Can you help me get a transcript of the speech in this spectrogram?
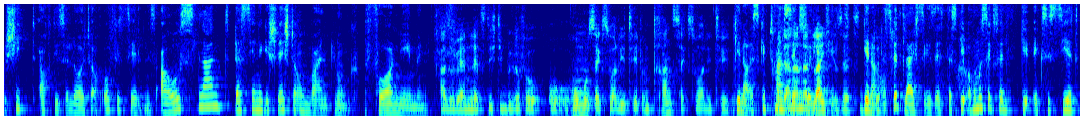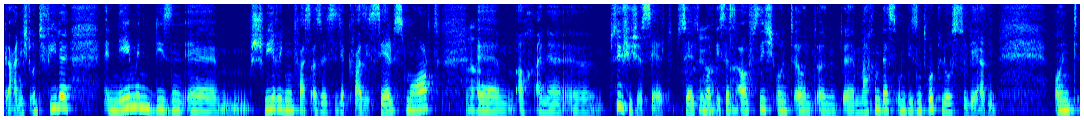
schickt auch diese Leute auch offiziell ins Ausland, dass sie eine Geschlechterumwandlung vornehmen. Also werden letztlich die Begriffe Homosexualität und Transsexualität genau, es gibt Transsexualität. gleichgesetzt. Genau, es wird gleichgesetzt. Das gibt, Homosexualität existiert gar nicht. Und viele nehmen diesen äh, schwierigen, fast, also es ist ja quasi Selbstmord, ja. ähm, auch eine äh, psychische Selbstmord ja, ist das ja. auf sich und, und, und äh, machen das, um diesen Druck loszuwerden. Und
